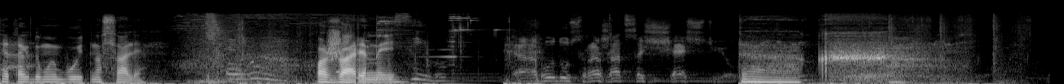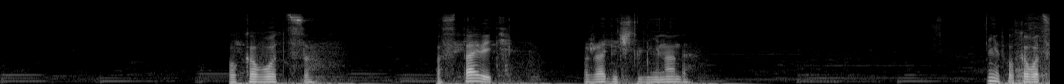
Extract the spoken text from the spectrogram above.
Я так думаю, будет на сале. Пожаренный. Я буду сражаться с честью. Так. Полководца поставить. Жадничать не надо? Нет, полководца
